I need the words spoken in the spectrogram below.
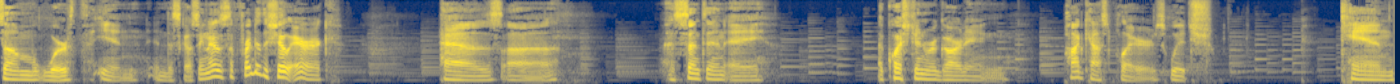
some worth in in discussing. As a friend of the show, Eric has uh, has sent in a a question regarding podcast players which can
